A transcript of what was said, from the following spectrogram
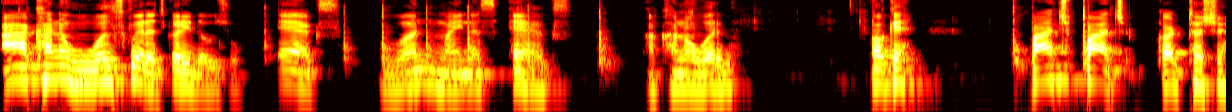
આ આખાને હું હોલ સ્ક્વેર જ કરી દઉં છું. એક્સ વન માઇનસ એક્સ આખાનો વર્ગ. ઓકે પાંચ પાંચ કટ થશે.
